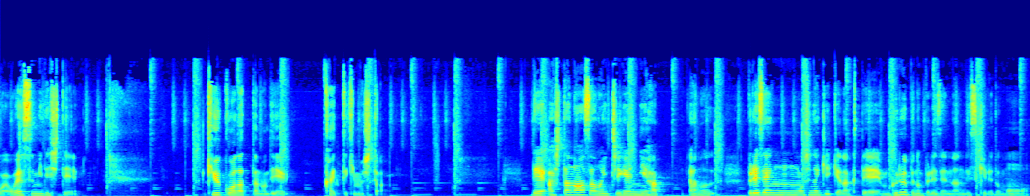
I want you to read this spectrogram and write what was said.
はお休みでして休校だったので帰ってきました。で明日の朝の一限にはあのプレゼンをしなきゃいけなくてグループのプレゼンなんですけれども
